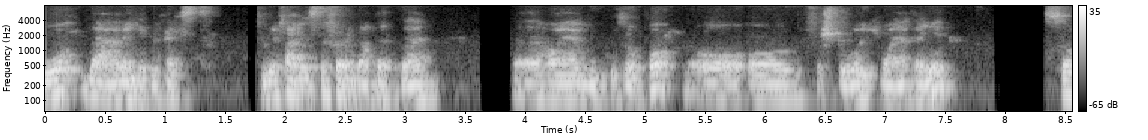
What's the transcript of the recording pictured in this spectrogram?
Og det er veldig komplekst. For de færreste føler at dette uh, har jeg god kontroll på og, og, forstår hva jeg trenger. Så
